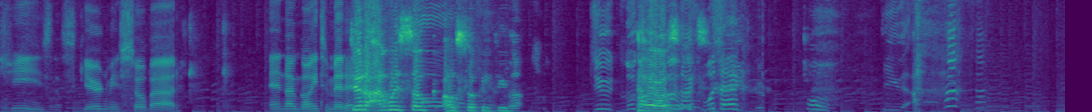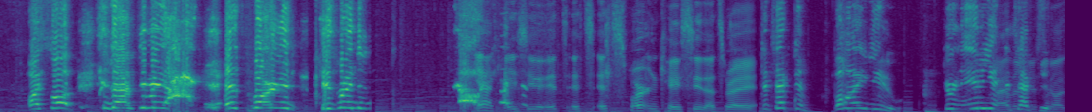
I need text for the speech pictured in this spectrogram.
Jeez, that scared me so bad. And I'm going to mid. Dude, I was so I was so Oh, I confused. Dude, look at was- the What the heck? Oh. Oh, I saw him. He's after me. Ah! It's Spartan. He's right in Yeah, Casey, it's it's it's Spartan Casey. That's right. Detective, behind you! You're an idiot, Tyler detective! just got.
